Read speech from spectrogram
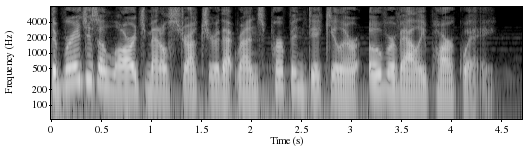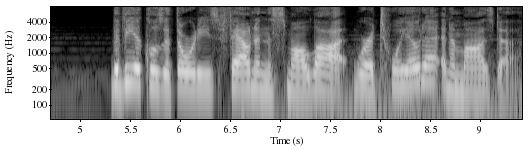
the bridge is a large metal structure that runs perpendicular over Valley Parkway. The vehicles authorities found in the small lot were a Toyota and a Mazda.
